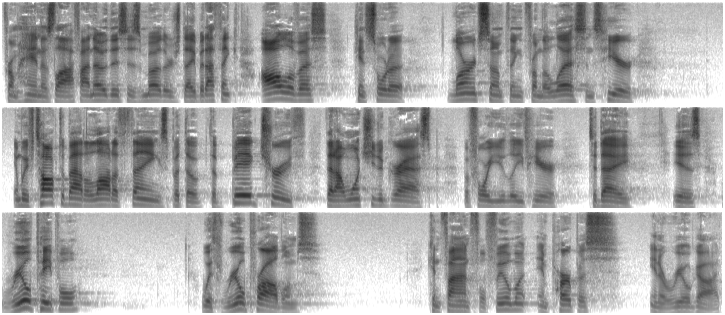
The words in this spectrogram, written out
from Hannah's life. I know this is Mother's Day, but I think all of us can sort of learn something from the lessons here. And we've talked about a lot of things, but the, the big truth that I want you to grasp before you leave here today is real people with real problems can find fulfillment and purpose in a real God.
